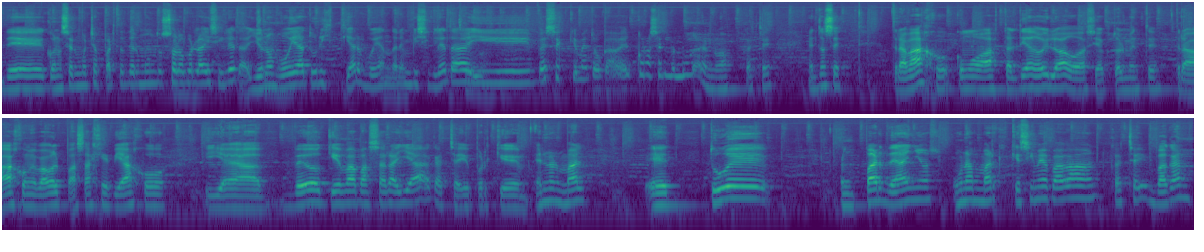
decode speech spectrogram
de conocer muchas partes del mundo solo por la bicicleta. Yo no voy a turistear, voy a andar en bicicleta y veces que me toca ver, conocer los lugares, ¿no? ¿cachai? Entonces, trabajo, como hasta el día de hoy lo hago así actualmente. Trabajo, me pago el pasaje, viajo y ya veo qué va a pasar allá, ¿cachai? Porque es normal. Eh, tuve un par de años unas marcas que sí me pagaban, ¿cachai? Bacán.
